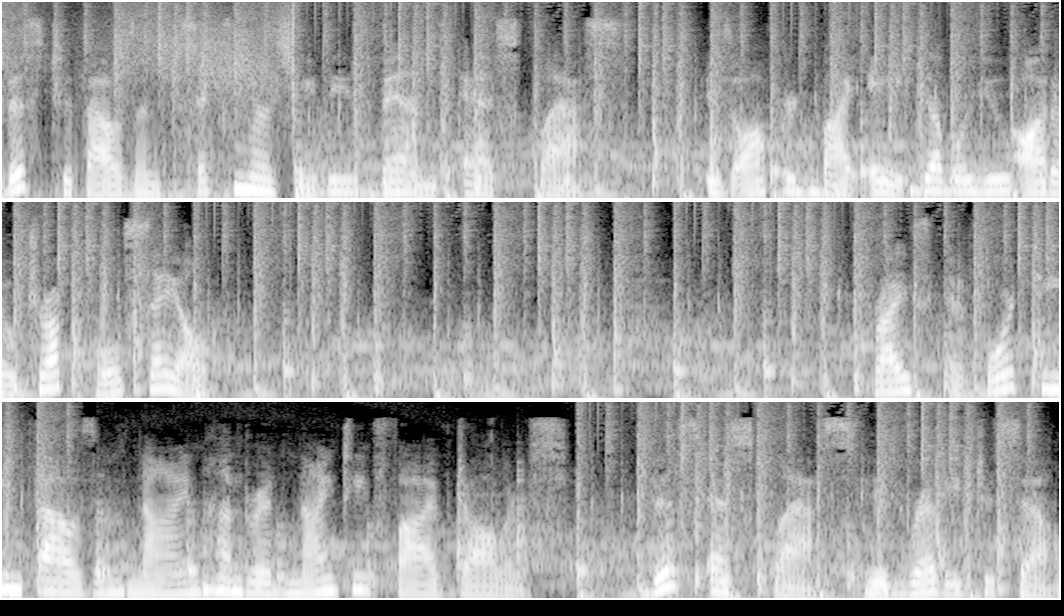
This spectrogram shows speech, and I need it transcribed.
This 2006 Mercedes-Benz S-Class is offered by AW Auto Truck Wholesale. Priced at $14,995. This S-Class is ready to sell.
